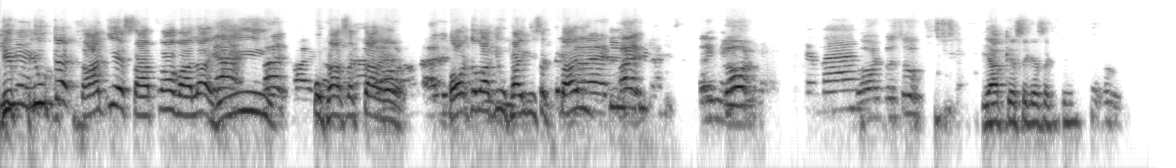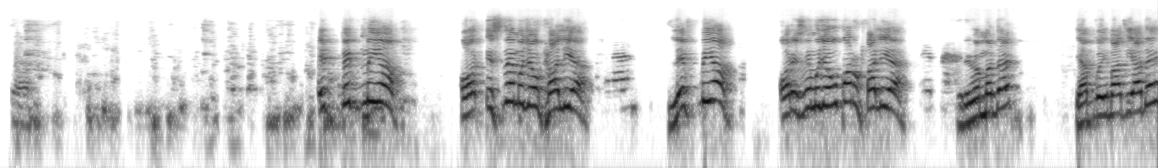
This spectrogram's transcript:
डिप्यूटेड था कि ये सातवां वाला ही उठा सकता है। और तो बाकी उठा ही नहीं सकते भाई। गॉड गॉड बसो ये आप कैसे कह सकते हैं? इट पिक मी अप और इसने मुझे उठा लिया। लिफ्ट मी अप और इसने मुझे ऊपर उठा लिया। रिमेम्बर दैट क्या आपको ये बात याद है?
